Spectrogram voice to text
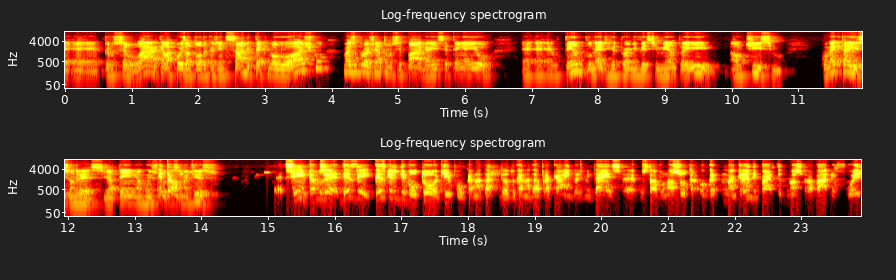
é, é pelo celular, aquela coisa toda que a gente sabe, tecnológico, mas o projeto não se paga. Aí você tem aí o, é, é, o tempo, né, de retorno de investimento aí altíssimo. Como é que está isso, Andrés? Já tem algum estudo então, em cima disso? Sim, estamos é, desde, desde que a gente voltou aqui pro Canadá, do, do Canadá para cá em 2010, é, Gustavo, nosso, uma grande parte do nosso trabalho foi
